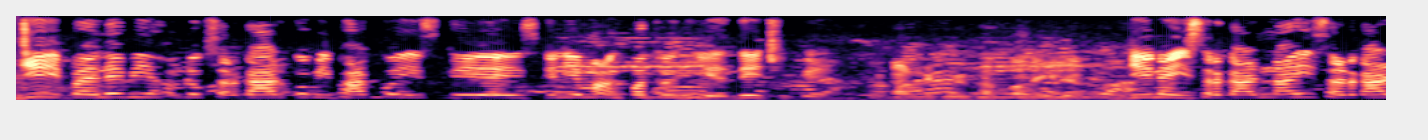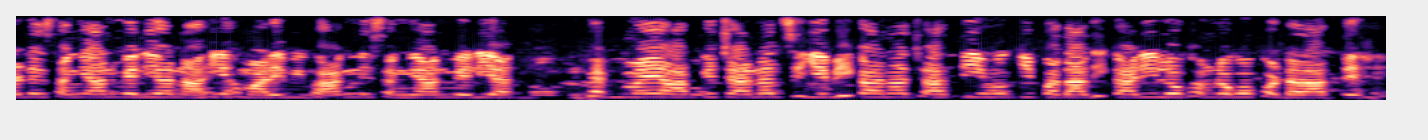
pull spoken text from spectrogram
जी पहले भी हम लोग सरकार को विभाग को इसके इसके लिए मांग पत्र दिए दे चुके हैं। जी नहीं सरकार ना ही सरकार ने संज्ञान में लिया, ना ही हमारे विभाग ने संज्ञान में लिया। इनफैक्ट मैं आपके चैनल से ये भी कहना चाहती हूँ कि पदाधिकारी लोग हम लोगों को डराते हैं।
